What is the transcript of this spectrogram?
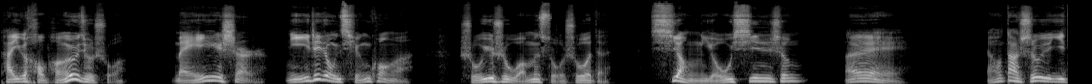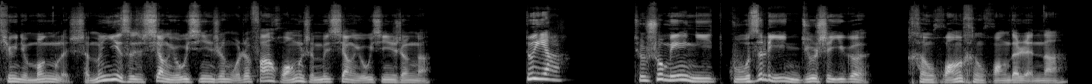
他一个好朋友就说：“没事儿，你这种情况啊，属于是我们所说的相由心生。”哎。然后大石头就一听就懵了，什么意思？相由心生？我这发黄什么相由心生啊？对呀，就说明你骨子里你就是一个很黄很黄的人呢。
